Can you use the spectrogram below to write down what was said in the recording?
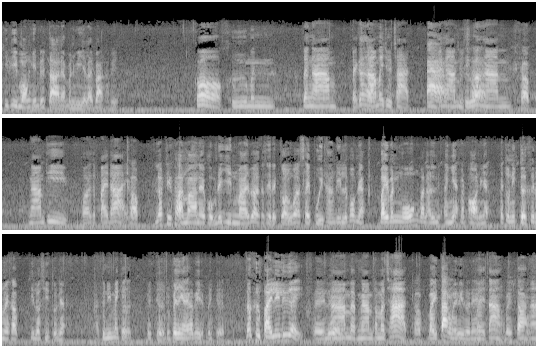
ที่พี่มองเห็นด้วยตาเนี่ยมันมีอะไรบ้างครับพี่ก็คือมันจะงามแต่ก็งามไม่ชูชาดอ่าแต่งามไม่ชูชาญถือว่างามครับงามที่พอจะไปได้ครับแล้วที่ผ่านมาเนี่ยผมได้ยินมาว่าเกษตรกรว่าใส่ปุ๋ยทางดินแล้วปุ๊บเนี่ยใบมันโงงมันอะไรอย่างเงี้ยมันอ่อนอย่างเงี้ยไอ้ตัวนี้เกิดขึ้นไหมครับที่เราฉีดตัวเนี้ย อะตัวนี้ไม่เกิด ไม่เกิดมันเป็นยังไงครับพี่ไม่เกิด ก็คือไปเรื่อยไปเรื่อยงามแบบงามธรรมชาติ ครับใบตั้งไหมพี่ตัวนี้ใบตั้งใบตั้งอ่า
